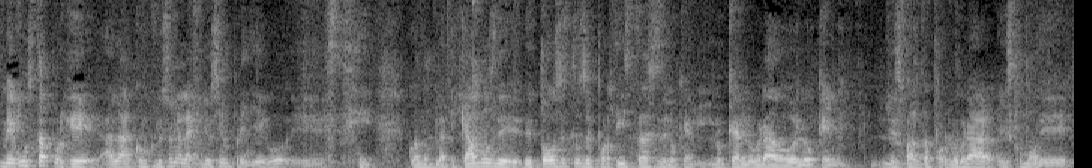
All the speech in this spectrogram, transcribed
me gusta porque a la conclusión a la que yo siempre llego, este, cuando platicamos de, de todos estos deportistas, de lo que, lo que han logrado, de lo que les falta por lograr, es como de,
